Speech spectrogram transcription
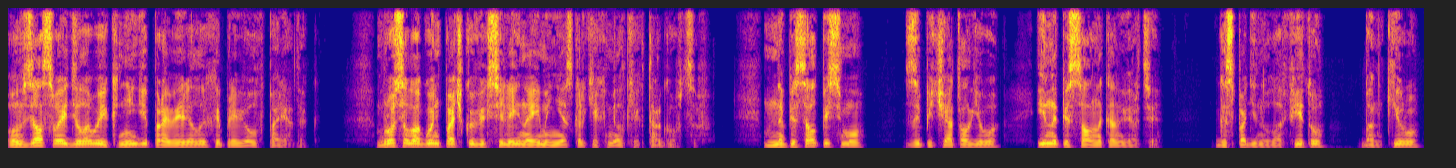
Он взял свои деловые книги, проверил их и привел в порядок. Бросил в огонь пачку векселей на имя нескольких мелких торговцев. Написал письмо, запечатал его и написал на конверте: господину Лафиту, банкиру,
